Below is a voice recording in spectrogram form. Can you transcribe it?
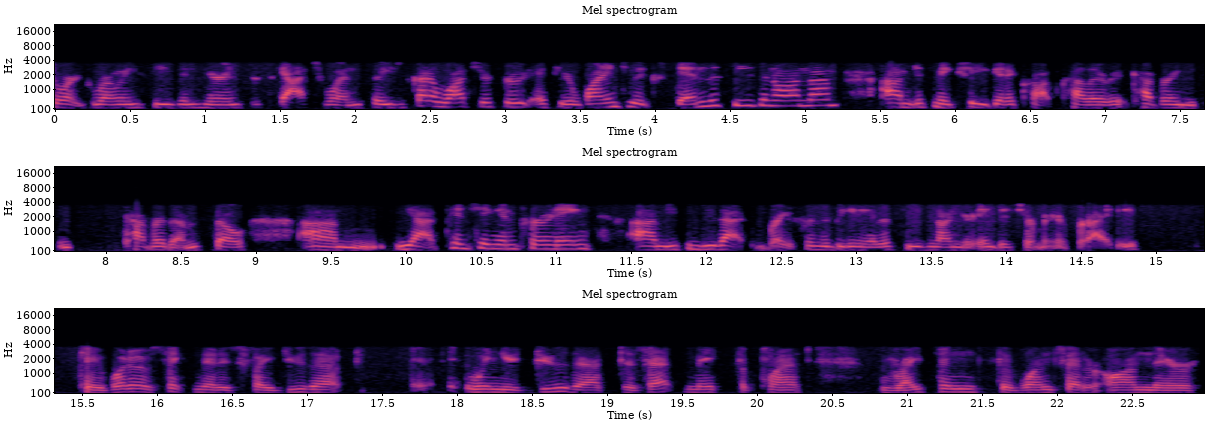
short growing season here in Saskatchewan, so you just got to watch your fruit. If you're wanting to extend the season on them, um, just make sure you get a crop cover and you can cover them. So, um, yeah, pinching and pruning, um, you can do that right from the beginning of the season on your indeterminate varieties. Okay, what I was thinking that is if I do that, when you do that, does that make the plant ripen the ones that are on there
